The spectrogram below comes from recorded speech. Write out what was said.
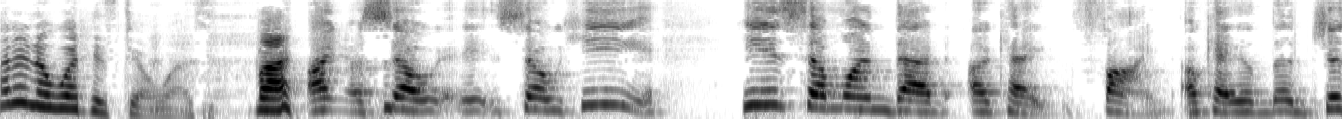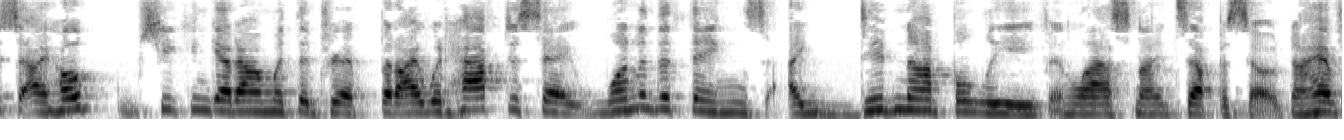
I don't know what his deal was, but I know. So, so he he is someone that okay, fine, okay. The, just I hope she can get on with the drip, but I would have to say one of the things I did not believe in last night's episode, and I have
